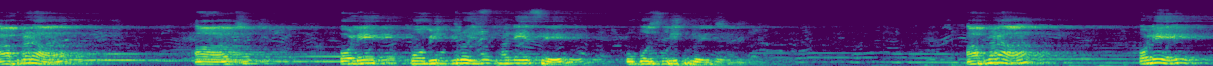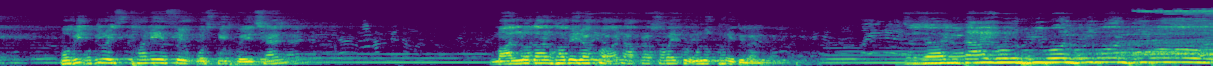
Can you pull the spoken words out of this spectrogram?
আপনারা আজ অনেক পবিত্র স্থানে এসে উপস্থিত হয়েছেন। আপনারা অনেক পবিত্র স্থানে এসে উপস্থিত হয়েছেন। মাল্যদান হবে যখন আপনারা সবাই একটু উলুধ্বনি দিবেন। জয় জয় নিতাই গৌর হরি বল হরি বল হরি বল।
